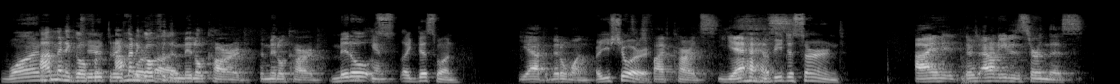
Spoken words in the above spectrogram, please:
One. I'm gonna go two, for. three, I'm gonna four, go for the middle card. The middle card. middle, You can't- s- like this one. Yeah, the middle one. Are you sure? There's five cards. Yes. Have you discerned? I there's I don't need to discern this.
